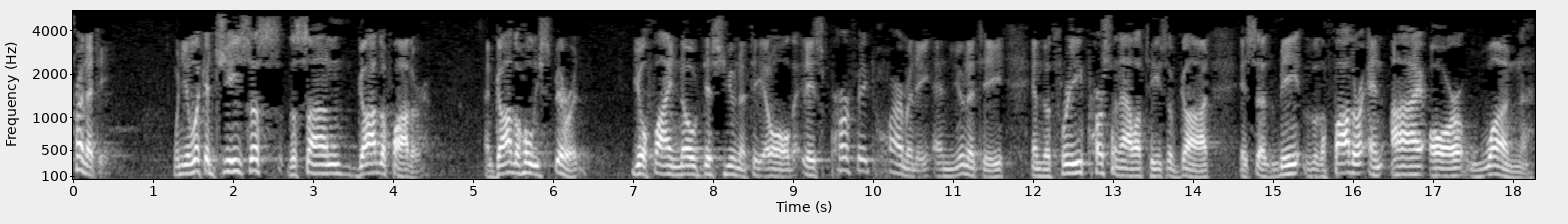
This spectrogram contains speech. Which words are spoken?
Trinity, when you look at Jesus, the Son, God the Father, and God the Holy Spirit, you'll find no disunity at all. It is perfect harmony and unity in the three personalities of God. It says, Me, the Father and I are one.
